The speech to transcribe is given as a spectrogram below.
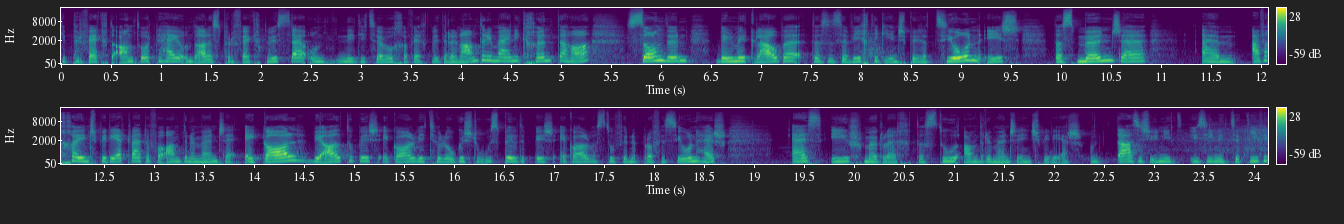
die perfekten Antworten haben und alles perfekt wissen und nicht in zwei Wochen vielleicht wieder eine andere Meinung könnten haben, sondern weil wir glauben, dass es eine wichtige Inspiration ist, dass Menschen ähm, einfach können inspiriert werden von anderen Menschen. Egal wie alt du bist, egal wie theologisch du ausgebildet bist, egal was du für eine Profession hast, es ist möglich, dass du andere Menschen inspirierst. Und das ist uni- unsere Initiative,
